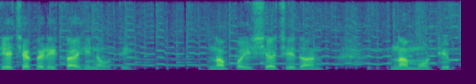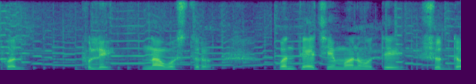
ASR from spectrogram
त्याच्याकडे काही नव्हते. ना पैशाचे दान ना मोठे फल फुले ना वस्त्र. पण त्याचे मन होते शुद्ध.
